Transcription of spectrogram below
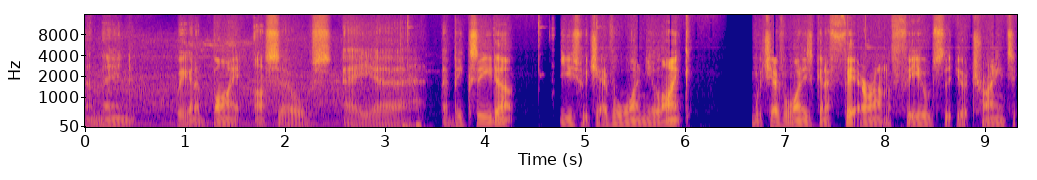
and then we're going to buy ourselves a uh, a big seeder. Use whichever one you like. Whichever one is going to fit around the fields that you're trying to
